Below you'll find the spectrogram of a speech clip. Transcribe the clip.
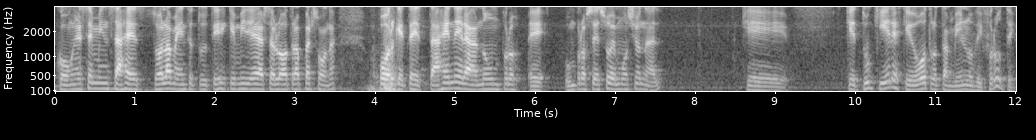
con ese mensaje solamente, tú tienes que enviárselo a otra persona porque te está generando un, pro- eh, un proceso emocional que, que tú quieres que otro también lo disfrute.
